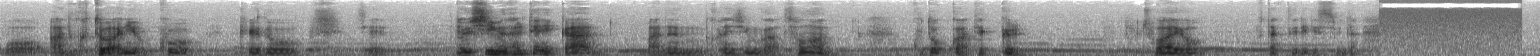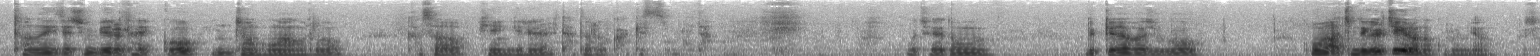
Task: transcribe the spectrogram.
뭐 아는 것도 많이 없고 그래도 이제 열심히 할 테니까 많은 관심과 성원, 구독과 댓글, 좋아요 부탁드리겠습니다. 저는 이제 준비를 다 했고 인천공항으로 가서 비행기를 타도록 하겠습니다. 어제 너무 늦게 자가지고 오늘 아침 되게 일찍 일어났거든요. 그래서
